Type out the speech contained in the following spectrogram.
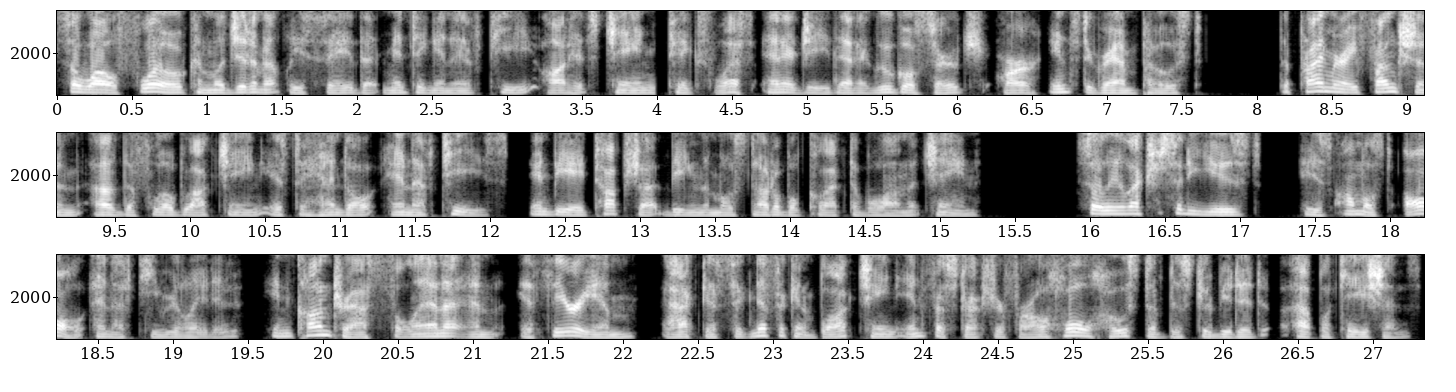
So while Flow can legitimately say that minting an NFT on its chain takes less energy than a Google search or Instagram post, the primary function of the Flow blockchain is to handle NFTs, NBA Top Shot being the most notable collectible on the chain. So the electricity used is almost all NFT related. In contrast, Solana and Ethereum act as significant blockchain infrastructure for a whole host of distributed applications.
